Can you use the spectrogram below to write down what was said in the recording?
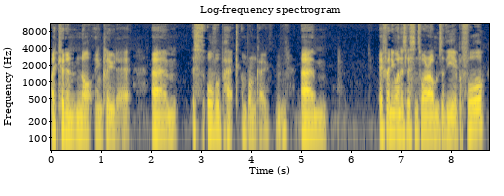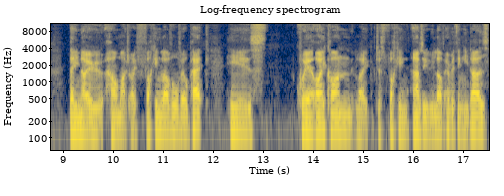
I couldn't not include it. Um, this is Orville Peck and Bronco. Mhm. Um, if anyone has listened to our albums of the year before, they know how much I fucking love Orville Peck. He is queer icon, like just fucking absolutely love everything he does.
